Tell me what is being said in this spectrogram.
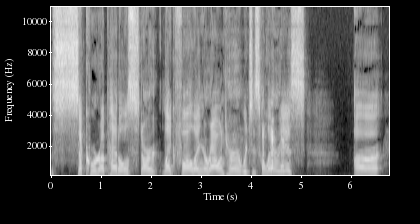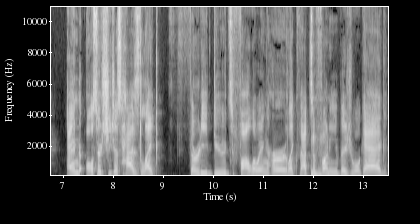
sakura petals start like falling around her, which is hilarious. Uh, and also she just has like 30 dudes following her. Like that's a funny visual gag.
